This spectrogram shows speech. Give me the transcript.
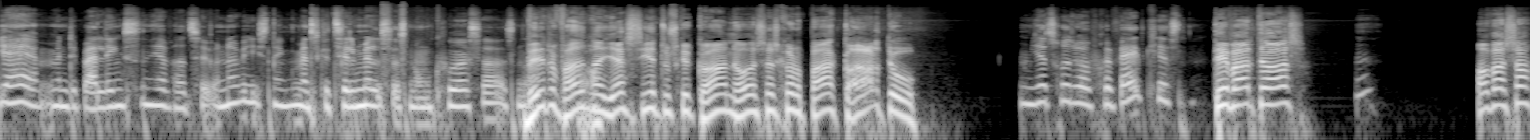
Ja, men det er bare længe siden, jeg har været til undervisning. Man skal tilmelde sig sådan nogle kurser og sådan noget. Ved du hvad, når jeg siger, at du skal gøre noget, så skal du bare gøre det, du. Men Jeg troede, det var privat, Kirsten. Det var det også. Og hvad så?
